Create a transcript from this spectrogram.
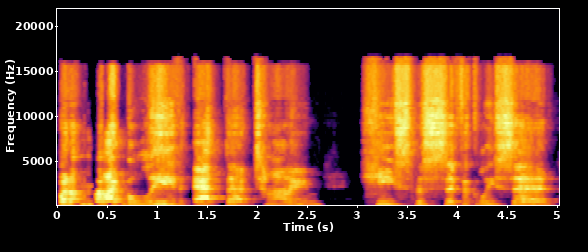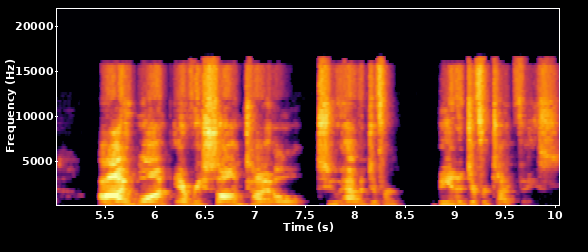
But but I believe at that time he specifically said, I want every song title to have a different, be in a different typeface.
